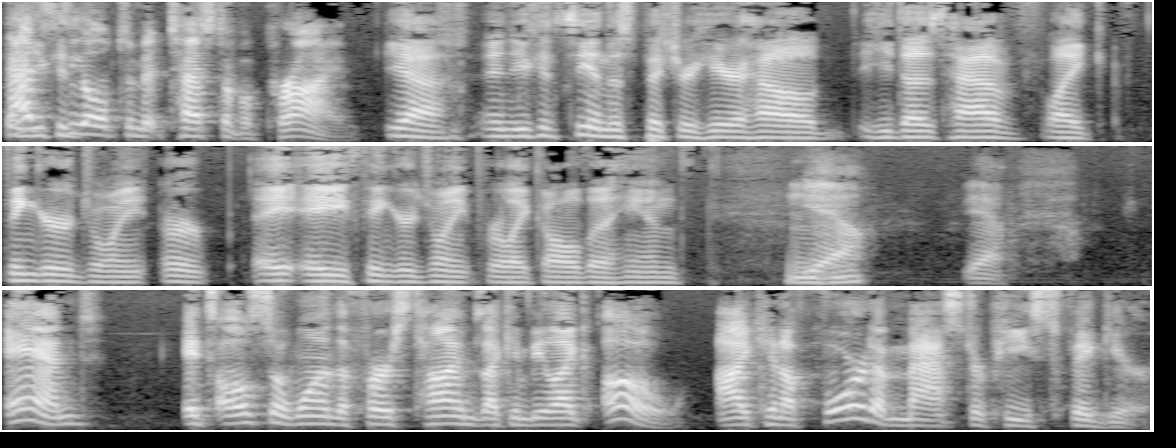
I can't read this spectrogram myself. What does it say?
That's can, the ultimate test of a prime. yeah, and you can see in this picture here how he does have like finger joint or a a finger joint for like all the hands. Mhm. Yeah, yeah, and it's also one of the first times I can be like, oh, I can afford a masterpiece figure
